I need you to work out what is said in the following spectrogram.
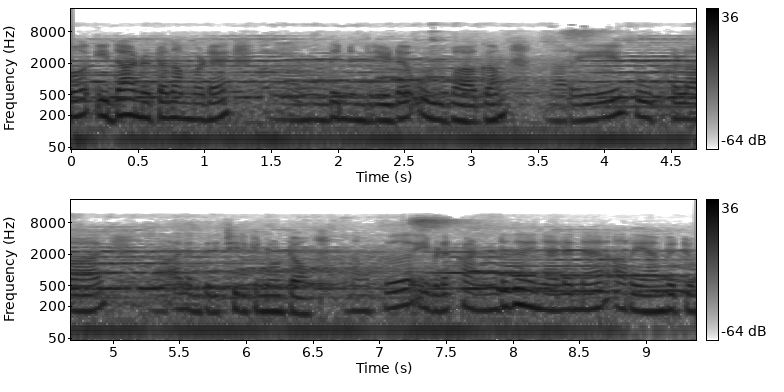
അപ്പോൾ ഇതാണ് കേട്ടോ നമ്മുടെ ധന്വന്തരിയുടെ ഉൾഭാഗം. നിറയെ പൂക്കളാൽ അലങ്കരിച്ചിരിക്കുന്നു കേട്ടോ. നമുക്ക് ഇവിടെ കണ്ടു കഴിഞ്ഞാൽ തന്നെ അറിയാൻ പറ്റും.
